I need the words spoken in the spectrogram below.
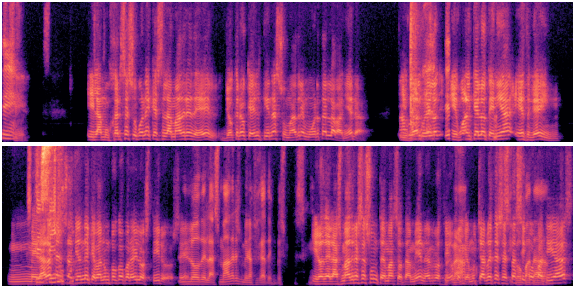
Sí. Y la mujer se supone que es la madre de él. Yo creo que él tiene a su madre muerta en la bañera. Ah, Igual, pues que lo, igual que lo tenía Ed Gain. Me Sí, da la sí. sensación de que van un poco por ahí los tiros. ¿eh? Lo de las madres, mira, fíjate. pues, pues, Y lo de las madres es un temazo también, ¿eh, Rocío? ¿Verdad? Porque muchas veces estas Psicópata. psicopatías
